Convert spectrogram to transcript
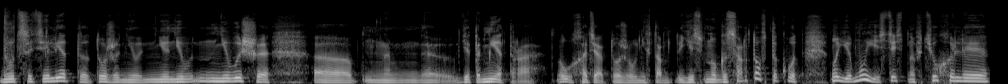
20 лет тоже не, не, не выше э, где-то метра. Ну, хотя тоже у них там есть много сортов. Так вот, ну, ему, естественно, втюхали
